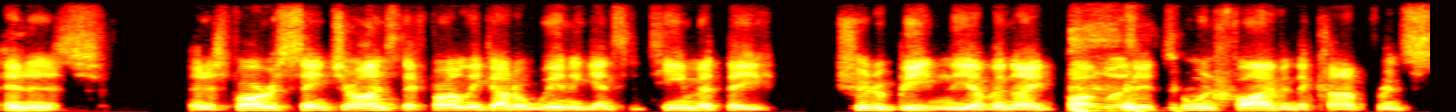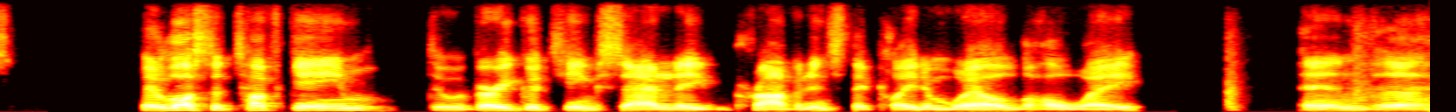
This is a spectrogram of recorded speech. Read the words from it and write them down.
And as and as far as St. John's, they finally got a win against a team that they should have beaten the other night. Butler, they're two and five in the conference. They lost a tough game to a very good team Saturday, in Providence. They played them well the whole way, and uh,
